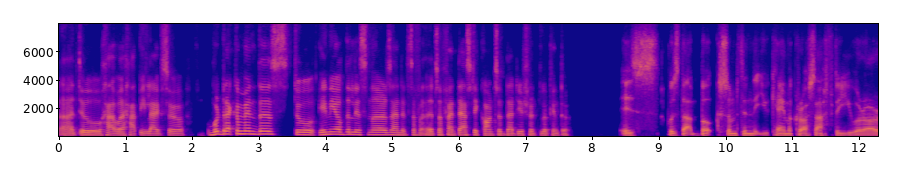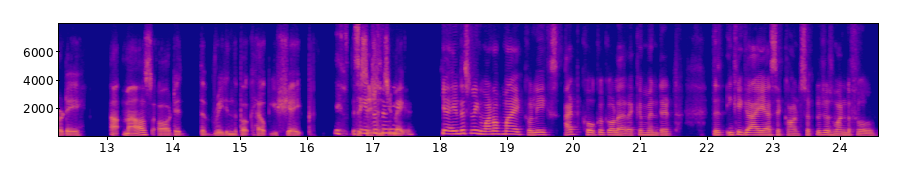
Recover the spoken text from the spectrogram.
uh, to have a happy life. So would recommend this to any of the listeners and it's a it's a fantastic concept that you should look into is was that book something that you came across after you were already at Mars, or did the reading the book help you shape See, decisions you make? Yeah, interestingly, one of my colleagues at Coca Cola recommended the Ikigai as a concept, which was wonderful.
